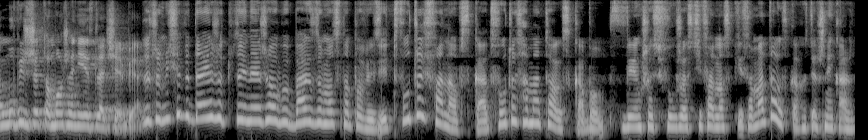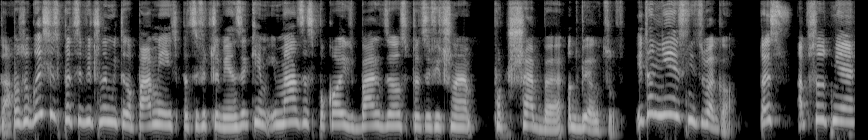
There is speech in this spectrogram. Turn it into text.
y, mówisz, że to może nie jest dla ciebie? Znaczy mi się wydaje, że tutaj należałoby bardzo mocno powiedzieć, twórczość fanowska, twórczość amatorska, bo większość twórczości fanowskiej jest amatorska, chociaż nie każda, posługuje się specyficznymi specyficznymi tropami i specyficznym językiem i ma zaspokoić bardzo specyficzne potrzeby odbiorców. I to nie jest nic złego. To jest absolutnie,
